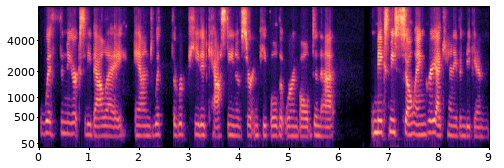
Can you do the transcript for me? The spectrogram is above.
with the New York City Ballet and with the repeated casting of certain people that were involved in that makes me so angry. I can't even begin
